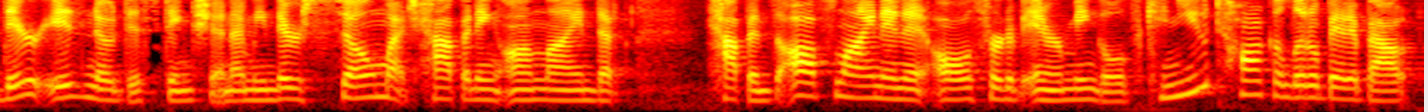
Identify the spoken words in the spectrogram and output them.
there is no distinction. I mean, there's so much happening online that happens offline and it all sort of intermingles. Can you talk a little bit about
